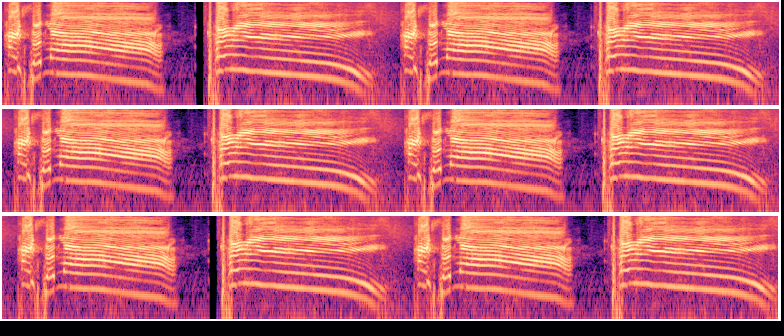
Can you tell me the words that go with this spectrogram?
太神啦！Carry，太神啦！Carry，太神啦！Carry，太神啦！Carry，太神啦！Carry，太神啦！Carry，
